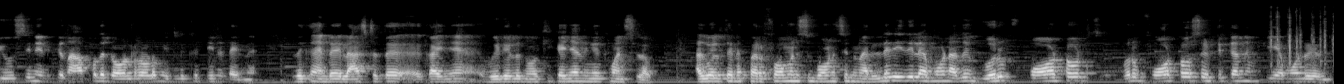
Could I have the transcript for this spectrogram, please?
വ്യൂസിന് എനിക്ക് നാൽപ്പത് ഡോളറോളം ഇതിൽ കിട്ടിയിട്ടുണ്ടായിരുന്നു. ഇത് എന്റെ ലാസ്റ്റത്തെ കഴിഞ്ഞ വീഡിയോയിൽ നോക്കിക്കഴിഞ്ഞാൽ നിങ്ങൾക്ക് മനസ്സിലാവും. അതുപോലെ തന്നെ പെർഫോമൻസ് ബോണസിന് നല്ല രീതിയിൽ എമൗണ്ട് അത് വെറും ഫോട്ടോസ് വെറും ഫോട്ടോസ് ഇട്ടിട്ടാണ് നമുക്ക് ഈ എമൗണ്ട് വരുന്നത്.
